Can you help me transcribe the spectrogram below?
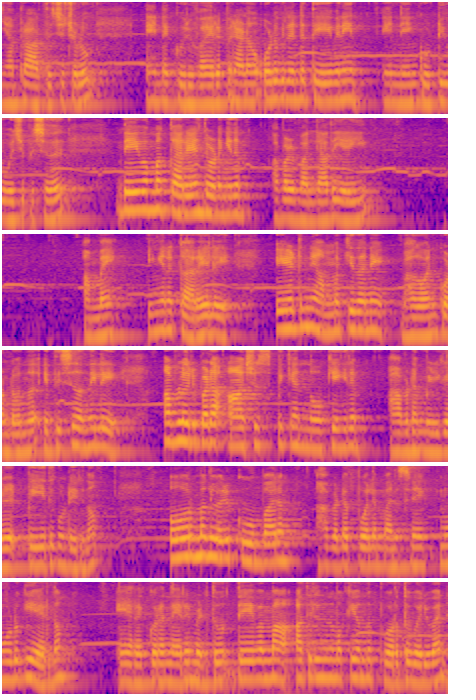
ഞാൻ പ്രാർത്ഥിച്ചിട്ടുള്ളൂ. എന്റെ ഗുരുവായൂരപ്പനാണ് ഒടുവിൽ എന്റെ ദേവനെയും എന്നെയും കൂട്ടി യോജിപ്പിച്ചത്. ദേവമ്മ കരയാൻ തുടങ്ങിയതും അവൾ വല്ലാതെയായി. അമ്മേ ഇങ്ങനെ കരയലേ ഏട്ടനെ അമ്മയ്ക്ക് തന്നെ ഭഗവാൻ കൊണ്ടുവന്ന് എത്തിച്ചു തന്നില്ലേ? അവൾ ഒരുപാട് ആശ്വസിപ്പിക്കാൻ നോക്കിയെങ്കിലും അവിടെ മിഴികൾ പെയ്തുകൊണ്ടിരുന്നു. ഓർമ്മകൾ ഒരു കൂമ്പാരം അവരുടെ പോലെ മനസ്സിനെ മൂടുകയായിരുന്നു. ഏറെക്കുറെ നേരം എടുത്തു ദേവമ്മ അതിൽ നിന്നുമൊക്കെ ഒന്ന് പുറത്തു വരുവാൻ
